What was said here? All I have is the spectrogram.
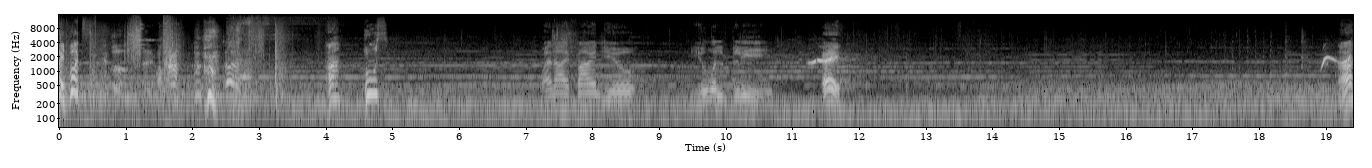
Wait, what? Huh? Who's? When I find you, you will bleed. Hey! Huh?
